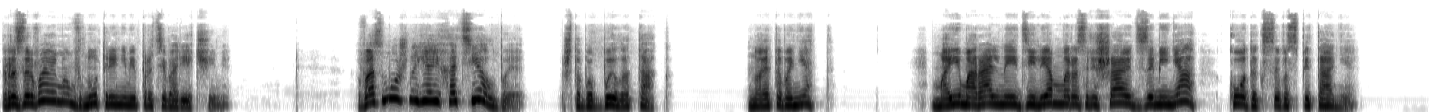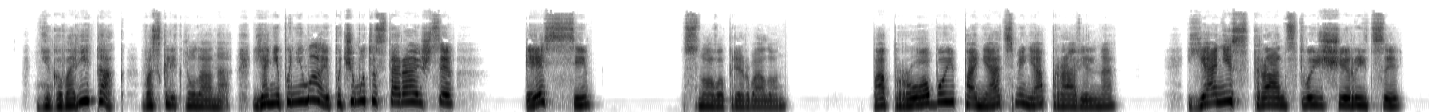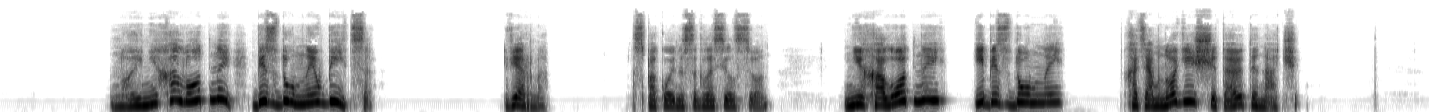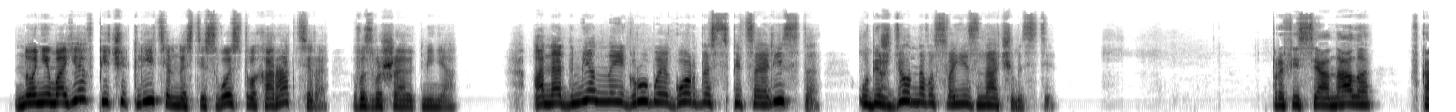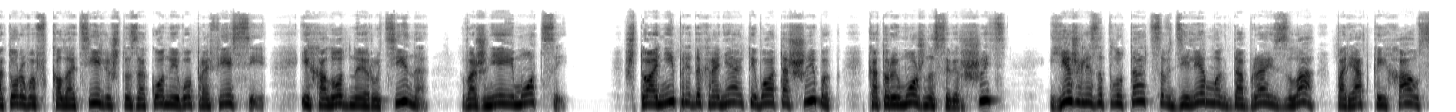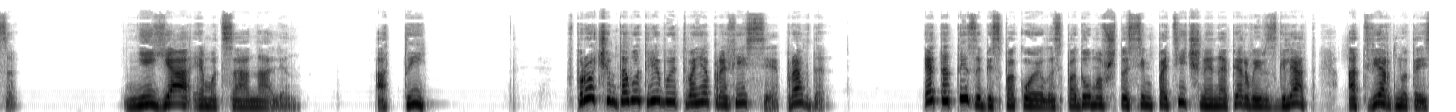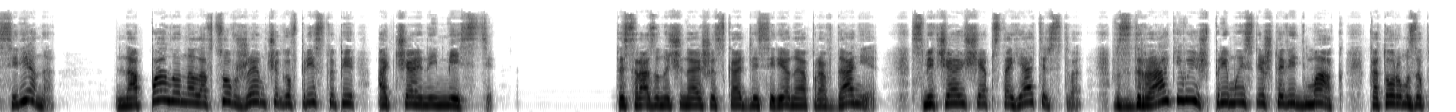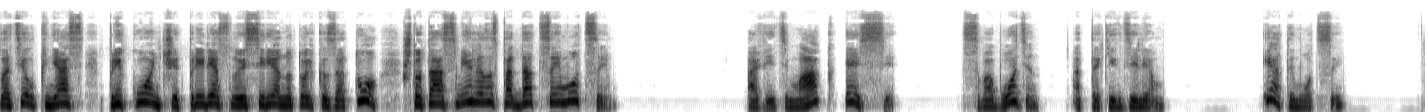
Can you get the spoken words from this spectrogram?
разрываемым внутренними противоречиями. Возможно, я и хотел бы, чтобы было так, но этого нет. Мои моральные дилеммы разрешают за меня кодексы воспитания. — Не говори так! — воскликнула она. — Я не понимаю, почему ты стараешься... — Эсси! — снова прервал он. — Попробуй понять меня правильно. Я не странствующий рыцарь, но и не холодный, бездумный убийца. — Верно, — спокойно согласился он. — Не холодный и бездумный, хотя многие считают иначе. Но не моя впечатлительность и свойства характера возвышают меня, а надменная и грубая гордость специалиста, убежденного своей значимости. Профессионала, в которого вколотили, что законы его профессии и холодная рутина важнее эмоций, что они предохраняют его от ошибок, которые можно совершить, ежели заплутаться в дилеммах добра и зла, порядка и хаоса. Не я эмоционален, а ты. Впрочем, того требует твоя профессия, правда? Это ты забеспокоилась, подумав, что симпатичная на первый взгляд отвергнутая сирена напала на ловцов жемчуга в приступе отчаянной мести. Ты сразу начинаешь искать для сирены оправдание, смягчающие обстоятельства, вздрагиваешь при мысли, что ведьмак, которому заплатил князь, прикончит прелестную сирену только за то, что та осмелилась поддаться эмоциям. А ведьмак Эсси свободен от таких дилемм и от эмоций.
